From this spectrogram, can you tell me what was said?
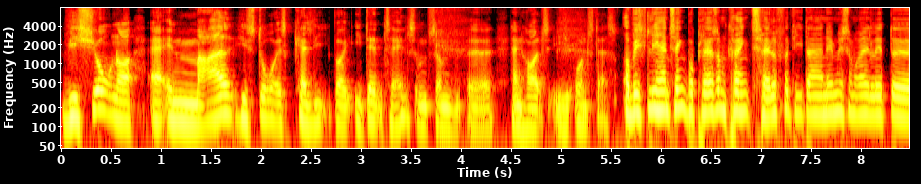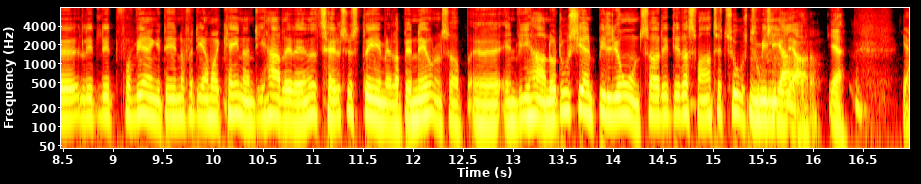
visioner af en meget historisk kaliber i den tale, som, som øh, han holdt i onsdags. Og vi skal lige have en ting på plads omkring tal, fordi der er nemlig som regel lidt, øh, lidt, lidt forvirring i det, fordi amerikanerne de har et lidt andet talsystem eller benævnelser, øh, end vi har. Når du siger en billion, så er det det, der svarer til 1000 milliarder. milliarder. Ja. Ja.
